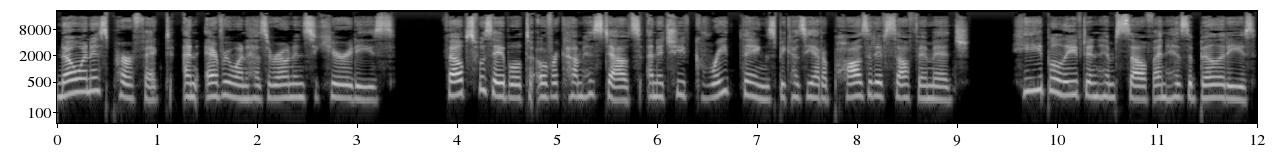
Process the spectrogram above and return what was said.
No one is perfect, and everyone has their own insecurities. Phelps was able to overcome his doubts and achieve great things because he had a positive self image. He believed in himself and his abilities,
